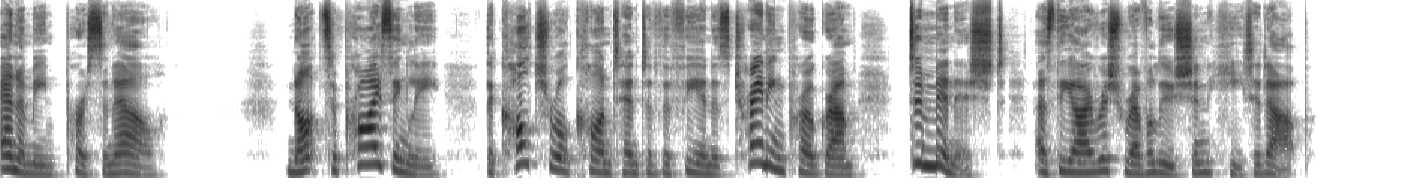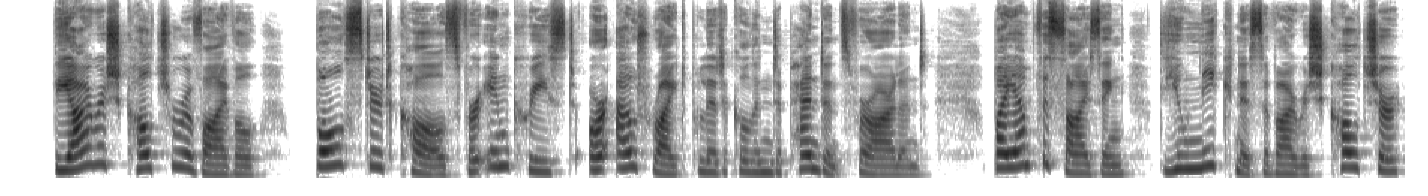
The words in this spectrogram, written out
enemy personnel. Not surprisingly, the cultural content of the Fianna's training programme diminished as the Irish Revolution heated up. The Irish Culture Revival bolstered calls for increased or outright political independence for Ireland by emphasising the uniqueness of Irish culture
